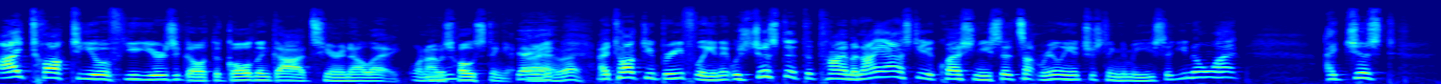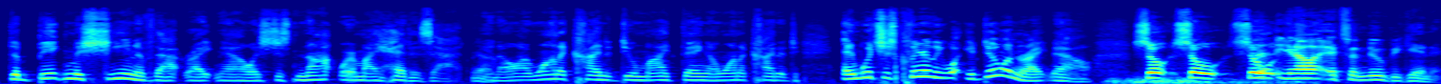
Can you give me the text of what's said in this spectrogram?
I talked to you a few years ago at the Golden Gods here in L.A. when I was hosting it. Mm-hmm. Yeah, right? yeah, right. I talked to you briefly, and it was just at the time. And I asked you a question. You said something really interesting to me. You said, "You know what? I just." The big machine of that right now is just not where my head is at. You know, I want to kind of do my thing. I want to kind of do, and which is clearly what you're doing right now. So, so, so, you know, it's a new beginning.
